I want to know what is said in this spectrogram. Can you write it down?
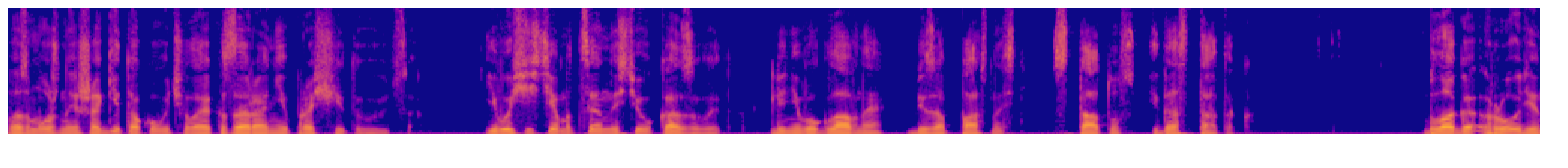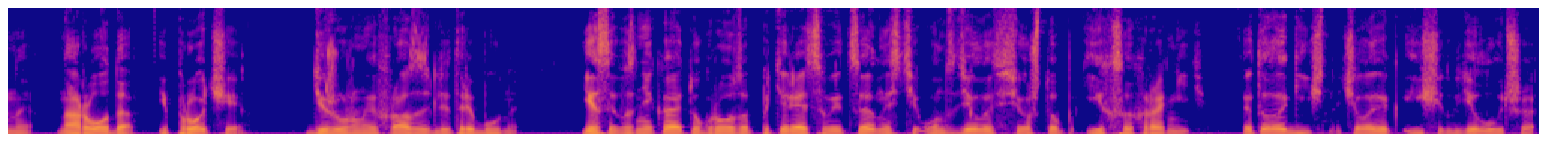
Возможные шаги такого человека заранее просчитываются. Его система ценностей указывает – для него главное – безопасность, статус и достаток. Благо Родины, народа и прочее – дежурные фразы для трибуны. Если возникает угроза потерять свои ценности, он сделает все, чтобы их сохранить. Это логично, человек ищет где лучше,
